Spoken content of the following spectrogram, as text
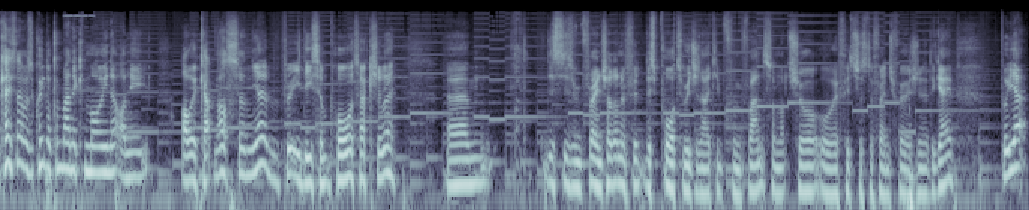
Okay, so that was a quick look at Manic Miner on the Oric Atmos and yeah, pretty decent port actually. Um, this is in French. I don't know if it, this port originated from France, I'm not sure, or if it's just a French version of the game. But yeah,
